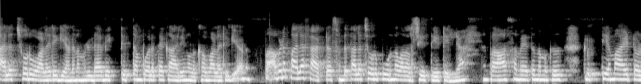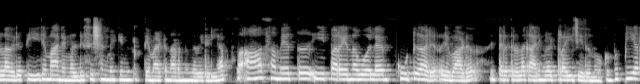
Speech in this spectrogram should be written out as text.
തലച്ചോറ് വളരുകയാണ് നമ്മളുടെ വ്യക്തിത്വം പോലത്തെ കാര്യങ്ങളൊക്കെ വളരുകയാണ്. അപ്പോൾ അവിടെ പല ഫാക്ടേഴ്സ് ഉണ്ട്. തലച്ചോറ് പൂർണ വളർച്ച എത്തിയിട്ടില്ല. അപ്പോൾ ആ സമയത്ത് നമുക്ക് കൃത്യമായിട്ടുള്ള ഒരു തീരുമാനങ്ങൾ ഡിസിഷൻ മേക്കിംഗ് കൃത്യമായിട്ട് നടന്നെന്ന് വരില്ല. ആ സമയത്ത് ഈ പറയുന്ന പോലെ കൂട്ടുകാർ ഒരുപാട് ഇത്തരത്തിലുള്ള കാര്യങ്ങൾ ട്രൈ ചെയ്ത് നോക്കും. ഇപ്പൊ പിയർ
